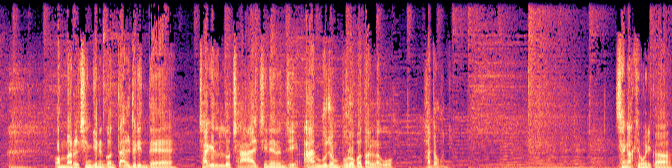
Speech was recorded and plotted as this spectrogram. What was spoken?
엄마를 챙기는 건 딸들인데 자기들도 잘 지내는지 안부 좀 물어봐 달라고 하더군요. 생각해보니까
